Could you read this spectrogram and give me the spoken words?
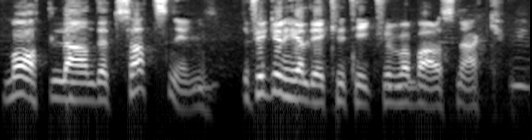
Matlandet-satsning. Det fick ju en hel del kritik för det var bara snack. Mm.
